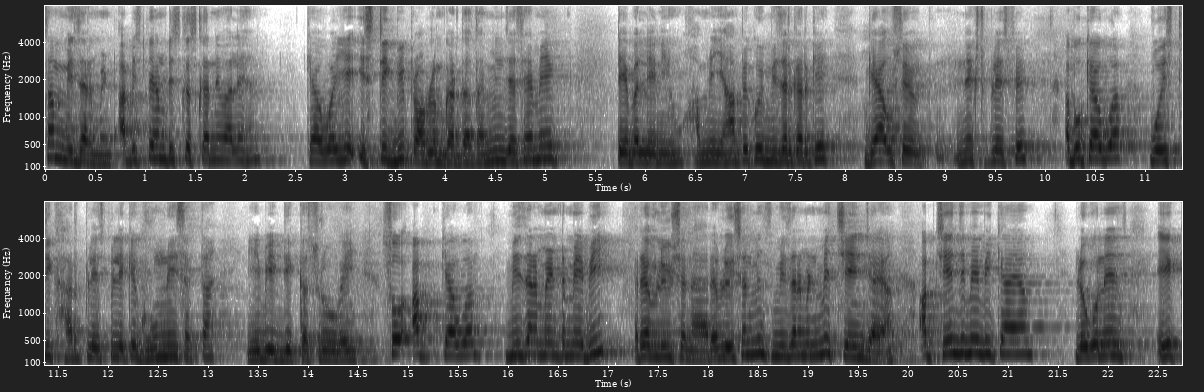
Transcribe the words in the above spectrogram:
सम मेज़रमेंट अब इस पर हम डिस्कस करने वाले हैं क्या हुआ ये स्टिक भी प्रॉब्लम करता था। मीन जैसे हमें एक टेबल लेनी हो। हमने यहाँ पे कोई मेज़र करके गया उसे नेक्स्ट प्लेस पे। अब वो क्या हुआ? वो स्टिक हर प्लेस पे लेके घूम नहीं सकता। ये भी एक दिक्कत शुरू हो गई। सो so, अब क्या हुआ? मेज़रमेंट में भी रेवोल्यूशन आया। रेवोल्यूशन मीन्स मेज़रमेंट में चेंज आया। अब चेंज में भी क्या आया? लोगों ने एक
